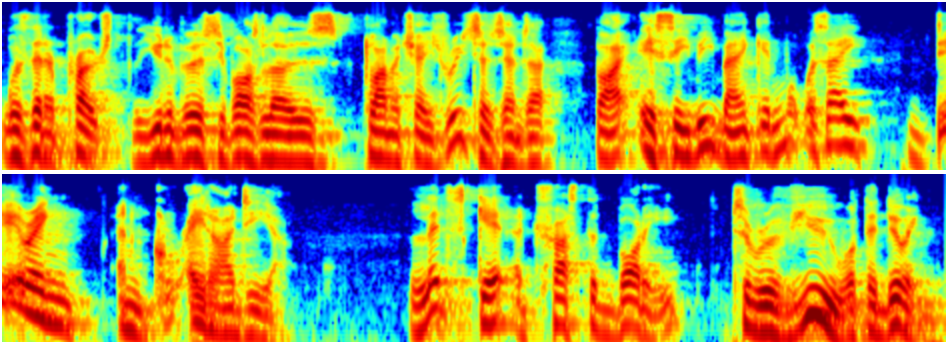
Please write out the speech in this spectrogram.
was then approached the University of Oslo's Climate Change Research Centre by SEB Bank in what was a daring and great idea. Let's get a trusted body to review what they're doing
